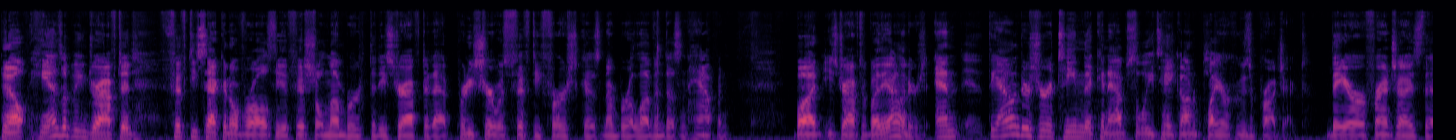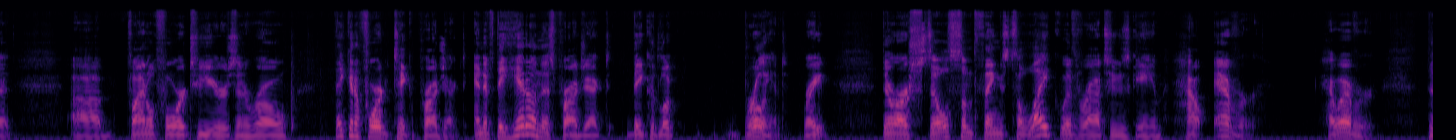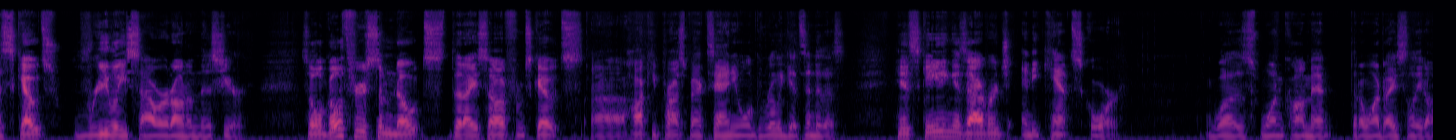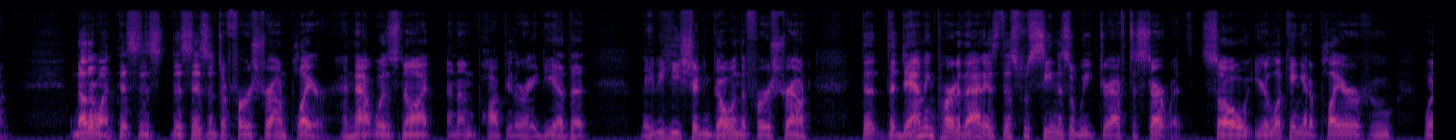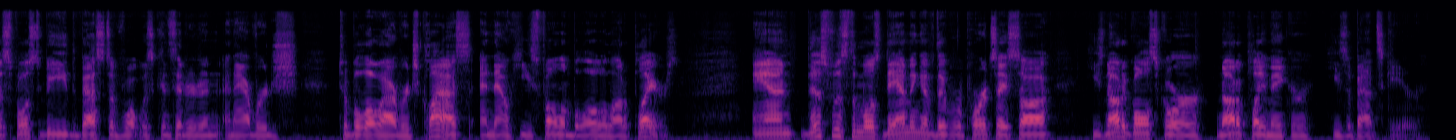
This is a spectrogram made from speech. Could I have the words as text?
Now, he ends up being drafted 52nd overall is the official number that he's drafted at. Pretty sure it was 51st because number 11 doesn't happen. But he's drafted by the Islanders. And the Islanders are a team that can absolutely take on a player who's a project. They are a franchise that uh, Final Four two years in a row. They can afford to take a project. And if they hit on this project, they could look brilliant, right? There are still some things to like with Raty's game. However, however, the scouts really soured on him this year. So we'll go through some notes that I saw from scouts. Uh, Hockey Prospects Annual really gets into this. His skating is average and he can't score, was one comment that I wanted to isolate on. Another one. This is this isn't a first round player, and that was not an unpopular idea that maybe he shouldn't go in the first round. The the damning part of that is this was seen as a weak draft to start with. So you're looking at a player who was supposed to be the best of what was considered an, an average to below average class, and now he's fallen below a lot of players. And this was the most damning of the reports I saw. He's not a goal scorer, not a playmaker, he's a bad skater.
